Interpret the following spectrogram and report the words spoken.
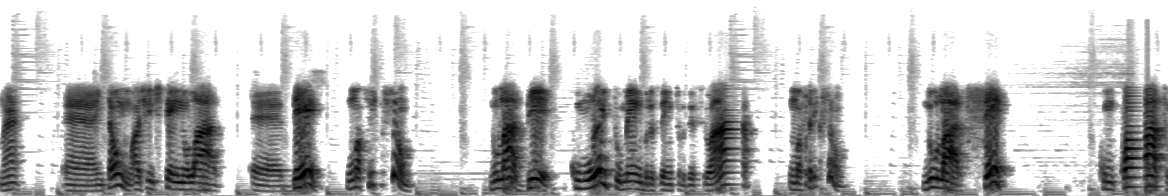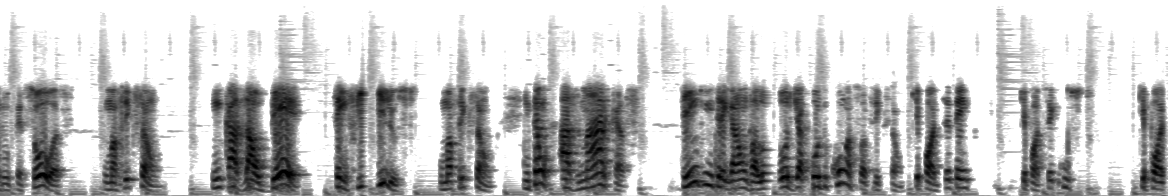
Né? É, então, a gente tem no lar é, D uma fricção. No lar D, com oito membros dentro desse lar, uma fricção. No lar C, com quatro pessoas, uma fricção. Um casal B sem filhos, uma fricção. Então, as marcas têm que entregar um valor de acordo com a sua fricção, que pode ser tempo, que pode ser custo, que pode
